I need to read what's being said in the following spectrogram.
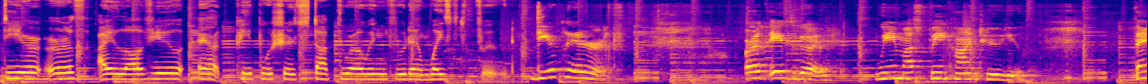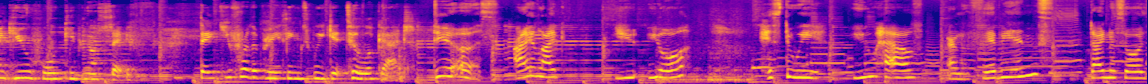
Dear Earth, I love you, and people should stop throwing food and waste food. Dear planet Earth, Earth is good. We must be kind to you. Thank you for keeping us safe. Thank you for the paintings we get to look at. Dear Earth, I like you, your history. You have amphibians, dinosaurs,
